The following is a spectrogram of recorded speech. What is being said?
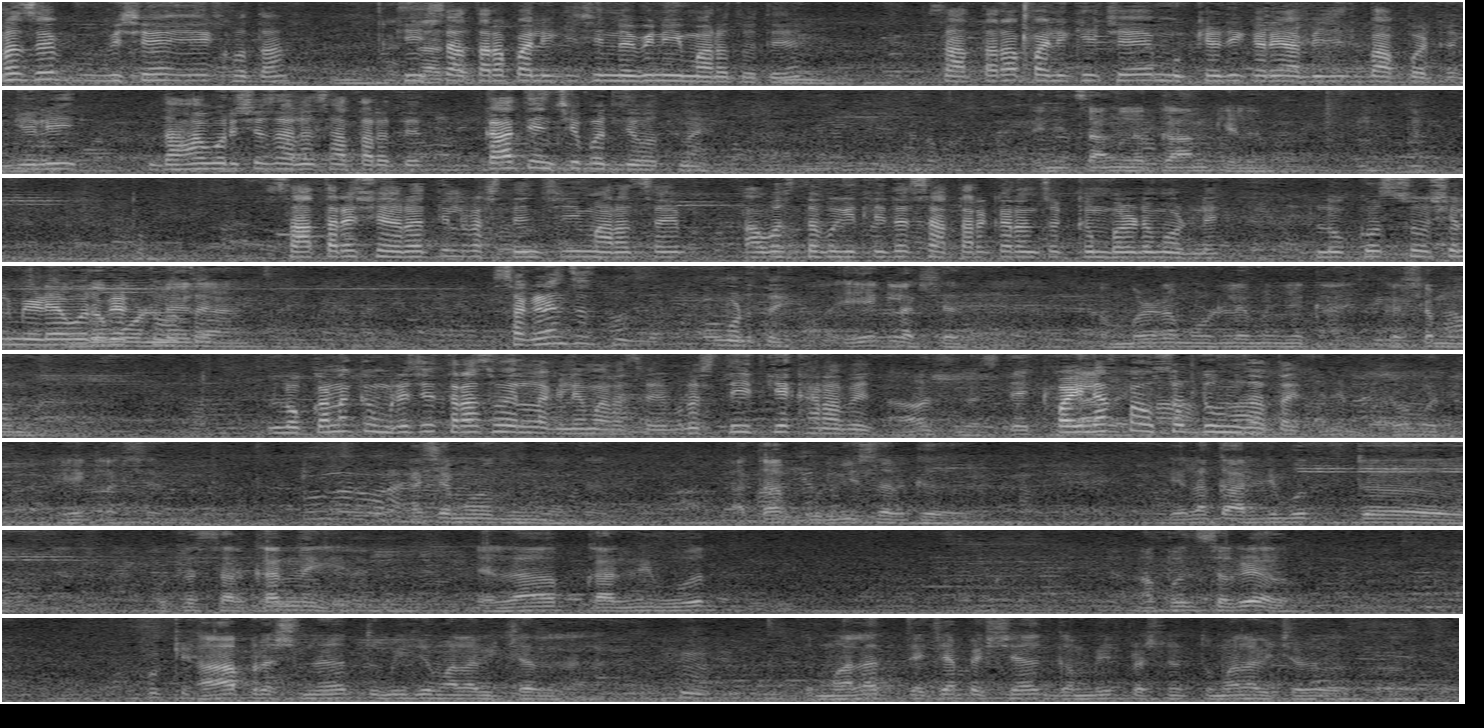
महाराजसाहेब विषय एक होता की? सातारा पालिकेची नवीन इमारत होते. सातारा पालिकेचे मुख्याधिकारी अभिजित बापट गेली दहा वर्ष झालं सातारात आहेत. का त्यांची बदली होत नाही? त्यांनी चांगलं काम केलं. सातारा शहरातील रस्त्यांची महाराजसाहेब अवस्था बघितली तर सातारकरांचं कंबरड मोडलंय. लोक सोशल मीडियावर तुझं व्यक्त होत का आहेत सगळ्यांचंच मोडतंय. एक लक्षात. कंबरडं मोडले म्हणजे काय? कशामुळे मोडलं? लोकांना कमरेचे त्रास व्हायला लागले महाराजसाहेब रस्ते इतके खराब आहेत. अहो, रस्ते खराब पहिल्याच आहेत. पावसात धुवून जात आहेत. आणि बरोबर. एक लक्षात. कशामुळे धुवून जातात आता पूर्वीसारखं याला कारणीभूत अं, कुठलं सरकार नाही आहे याला कारणीभूत आपण सगळे आहोत ओके. हा प्रश्न तुम्ही जे मला विचारला. तर मला त्याच्यापेक्षा गंभीर प्रश्न तुम्हाला विचारत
